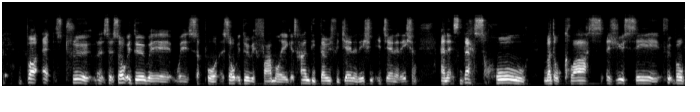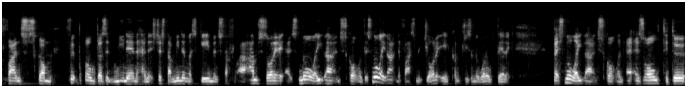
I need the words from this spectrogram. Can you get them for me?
but it's true. It's, it's all to do with with support. It's all to do with family. It gets handed down from generation to generation, and it's this whole middle class, as you say, football fans scum football doesn't mean anything. It's just a meaningless game and stuff. I'm sorry, it's not like that in Scotland. It's not like that in the vast majority of countries in the world, Derek. But it's not like that in Scotland. It is all to do.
